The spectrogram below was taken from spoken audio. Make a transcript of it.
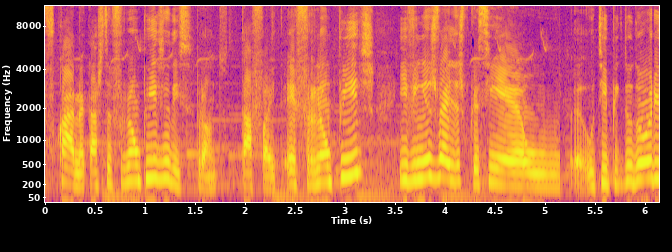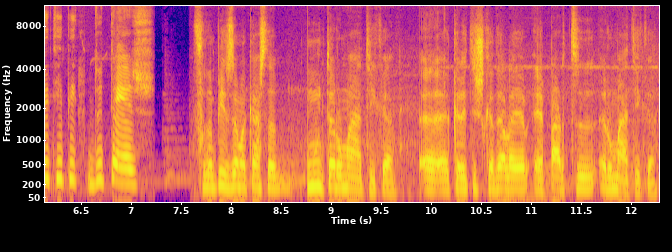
focar na casta Fernão Pires, eu disse, pronto, está feito. É Fernão Pires e vinhas velhas, porque assim é o, o típico do Douro e o típico do Tejo. Pires é uma casta muito aromática. A característica dela é, é a parte aromática.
